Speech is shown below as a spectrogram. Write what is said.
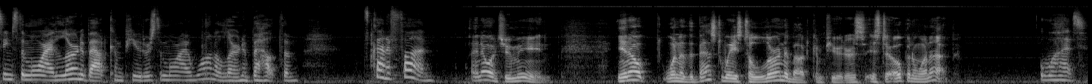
Seems the more I learn about computers, the more I want to learn about them. It's kind of fun. I know what you mean. You know, one of the best ways to learn about computers is to open one up. What?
